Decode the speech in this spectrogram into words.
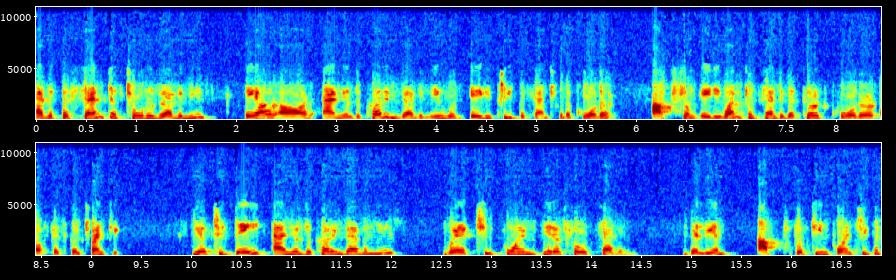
As a percent of total revenues, ARR, annual recurring revenue, was 83% for the quarter, up from 81% in the third quarter of fiscal 20. Year to date, annual recurring revenues were $2.047 billion, up 15.3%,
